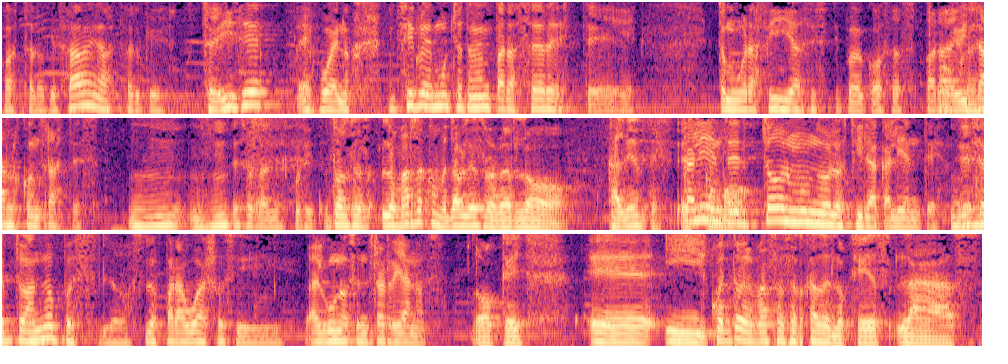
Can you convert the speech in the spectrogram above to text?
Hasta lo que sabe, hasta lo que se dice, es bueno. Sirve mucho también para hacer este tomografías y ese tipo de cosas, para evitar los contrastes. Mm. Eso también. Entonces, lo más recomendable es beberlo caliente. Caliente, como- todo el mundo lo estila caliente, exceptuando pues los, los paraguayos y algunos entrerrianos. Ok. Eh, y cuéntame más acerca de lo que es las,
